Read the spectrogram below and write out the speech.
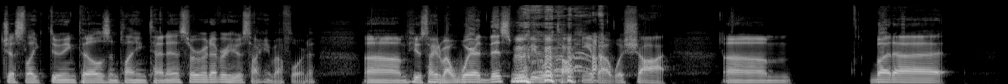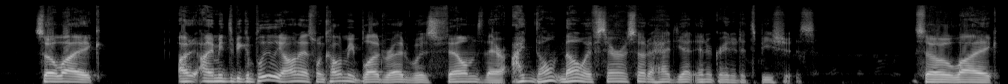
just like doing pills and playing tennis or whatever, he was talking about Florida. Um, he was talking about where this movie we're talking about was shot. Um, but uh, so like, I, I mean, to be completely honest, when Color Me Blood Red was filmed there, I don't know if Sarasota had yet integrated its beaches. So like,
